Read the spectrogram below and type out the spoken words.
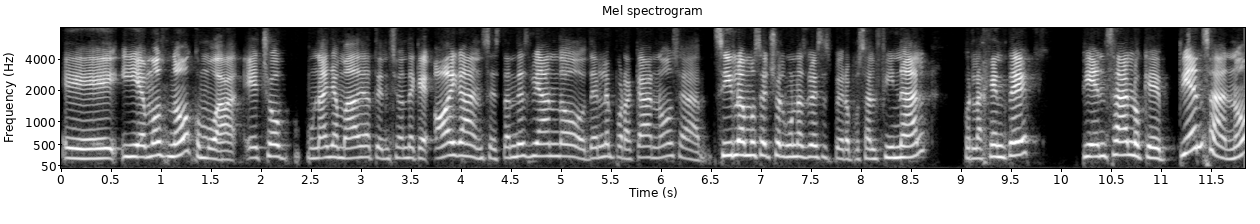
eh, y hemos, ¿no? Como ha hecho una llamada de atención de que, oigan, se están desviando, denle por acá, ¿no? O sea, sí lo hemos hecho algunas veces, pero pues al final, pues la gente piensa lo que piensa, ¿no?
